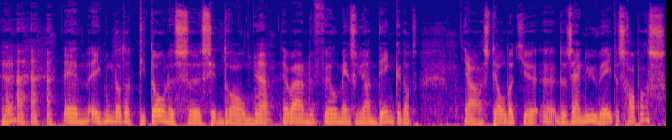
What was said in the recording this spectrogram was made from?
en ik noem dat het Titonus-syndroom. Ja. waar veel mensen nu aan denken dat... Ja, stel dat je... Uh, er zijn nu wetenschappers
